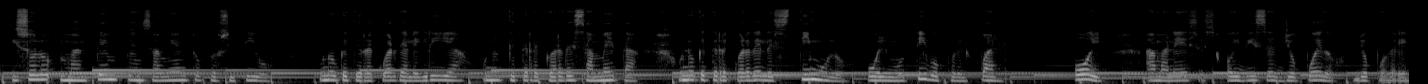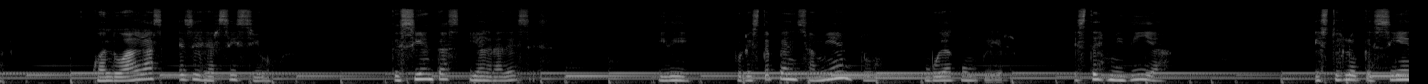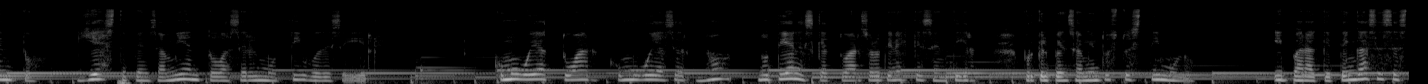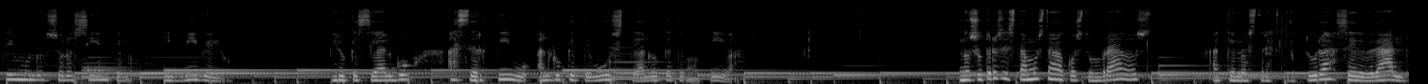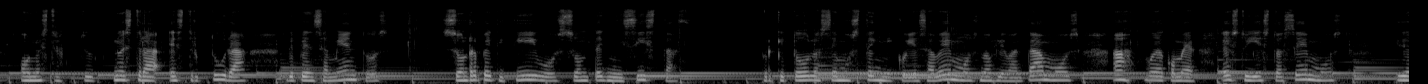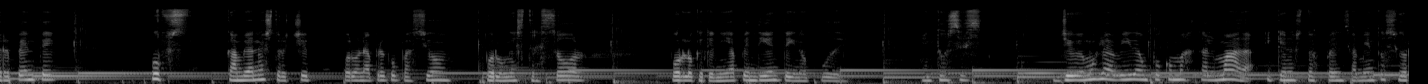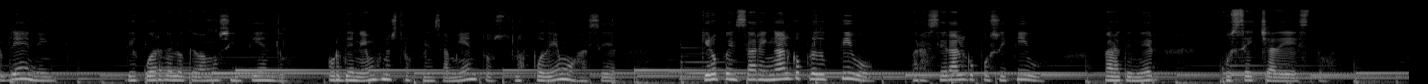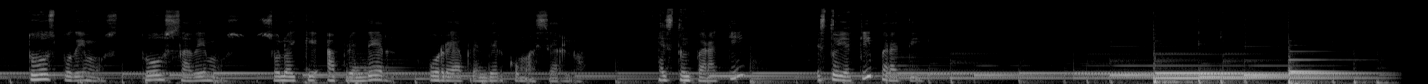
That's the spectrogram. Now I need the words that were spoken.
Y solo mantén pensamiento positivo. Uno que te recuerde alegría, uno que te recuerde esa meta, uno que te recuerde el estímulo o el motivo por el cual hoy amaneces, hoy dices yo puedo, yo podré. Cuando hagas ese ejercicio, te sientas y agradeces. Y di, por este pensamiento voy a cumplir. Este es mi día. Esto es lo que siento. Y este pensamiento va a ser el motivo de seguir. ¿Cómo voy a actuar? ¿Cómo voy a hacer? No, no tienes que actuar, solo tienes que sentir, porque el pensamiento es tu estímulo. Y para que tengas ese estímulo, solo siéntelo y vívelo pero que sea algo asertivo, algo que te guste, algo que te motiva. Nosotros estamos tan acostumbrados a que nuestra estructura cerebral o nuestra, nuestra estructura de pensamientos son repetitivos, son tecnicistas, porque todo lo hacemos técnico, ya sabemos, nos levantamos, ah, voy a comer esto y esto hacemos, y de repente, ups, cambia nuestro chip por una preocupación, por un estresor, por lo que tenía pendiente y no pude. Entonces, llevemos la vida un poco más calmada y que nuestros pensamientos se ordenen de acuerdo a lo que vamos sintiendo. Ordenemos nuestros pensamientos, los podemos hacer. Quiero pensar en algo productivo para hacer algo positivo, para tener cosecha de esto. Todos podemos, todos sabemos, solo hay que aprender o reaprender cómo hacerlo. Estoy para aquí, estoy aquí para ti.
